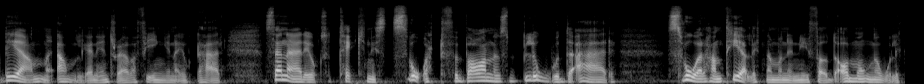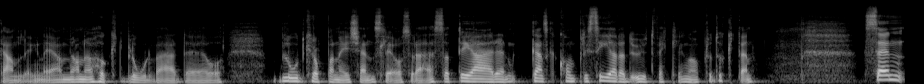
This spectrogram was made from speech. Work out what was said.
det är en anledning tror jag varför ingen har gjort det här. Sen är det också tekniskt svårt för barnens blod är svårhanterligt när man är nyfödd av många olika anledningar. Man har högt blodvärde och blodkropparna är känsliga och sådär. Så det är en ganska komplicerad utveckling av produkten. Sen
